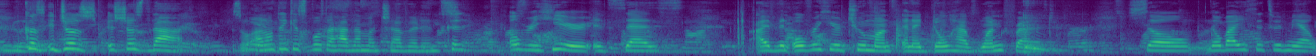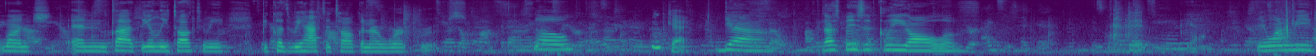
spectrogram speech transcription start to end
because it just it's just that. So I don't think it's supposed to have that much evidence. Because over here it says, I've been over here two months and I don't have one friend. So nobody sits with me at lunch and in class they only talk to me because we have to talk in our work groups. So, okay. Yeah, that's basically all of. It, yeah. So you want to read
